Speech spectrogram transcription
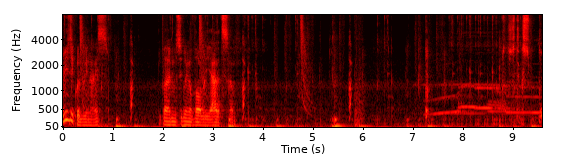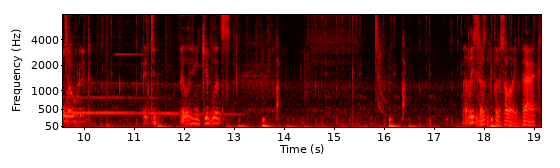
Music would be nice. But I'm assuming I've already added some. Just exploded into billion giblets. At least it doesn't put us all the way back.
